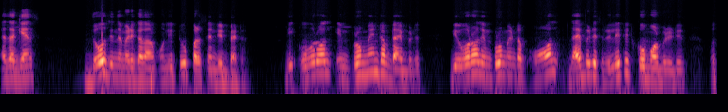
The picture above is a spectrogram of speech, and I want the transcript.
as against those in the medical arm only 2 percent did better. The overall improvement of diabetes, the overall improvement of all diabetes related comorbidities was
